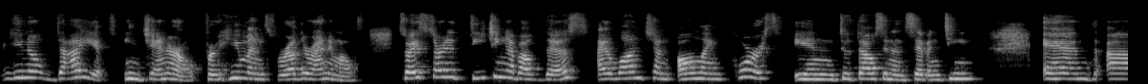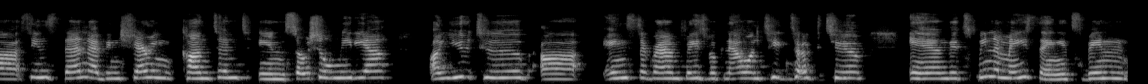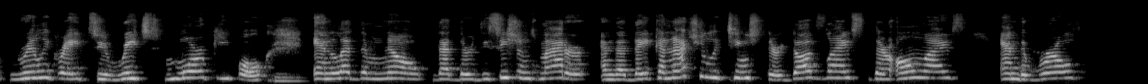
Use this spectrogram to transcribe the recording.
you know, diet in general for humans, for other animals. So I started teaching about this. I launched an online course in 2017. And uh, since then, I've been sharing content in social media on YouTube, uh, Instagram, Facebook, now on TikTok too. And it's been amazing. It's been really great to reach more people mm. and let them know that their decisions matter and that they can actually change their dogs' lives, their own lives, and the world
